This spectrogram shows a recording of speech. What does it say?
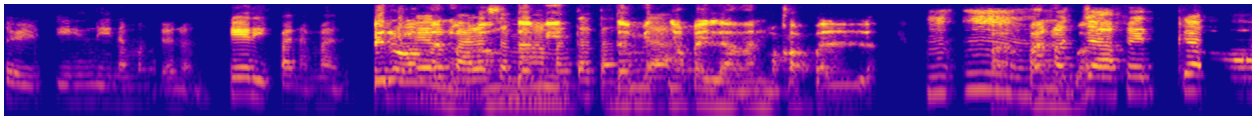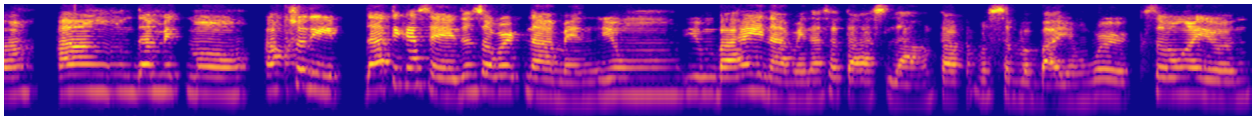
30. Hindi naman ganun. Carry pa naman. Pero ang Pero ano, para ang sa mga damit, matatanda. damit nyo kailangan makapal. Mm-mm, Pa- paano ba? naka-jacket ka. Ang damit mo, actually, dati kasi, dun sa work namin, yung, yung bahay namin nasa taas lang, tapos sa baba yung work. So ngayon,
